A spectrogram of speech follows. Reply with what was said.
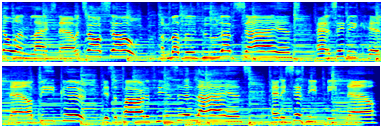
no one likes now. It's also a Muppet who loves science, has a big head now. Beaker is a part of his alliance, and he says meet meet now.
